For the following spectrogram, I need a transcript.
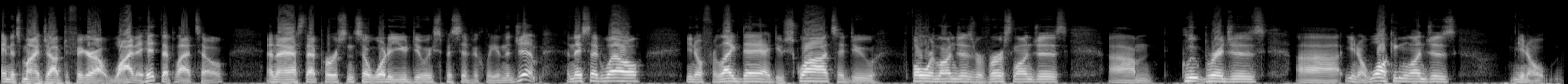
and it's my job to figure out why they hit that plateau. And I asked that person, so what are you doing specifically in the gym? And they said, well, you know, for leg day, I do squats, I do forward lunges, reverse lunges, um, glute bridges, uh, you know, walking lunges, you know,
